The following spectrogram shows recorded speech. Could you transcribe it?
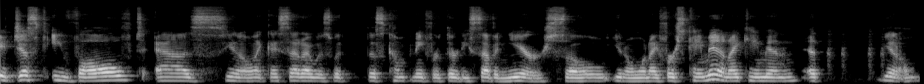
it just evolved as, you know, like I said, I was with this company for 37 years. So, you know, when I first came in, I came in at, you know,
